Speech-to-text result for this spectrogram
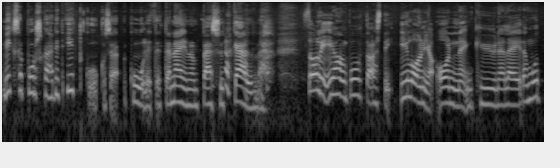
miksi sä purskahdit itkuun, kun sä kuulit, että näin on päässyt käymään? Se oli ihan puhtaasti ilon ja onnen kyyneleitä, mutta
